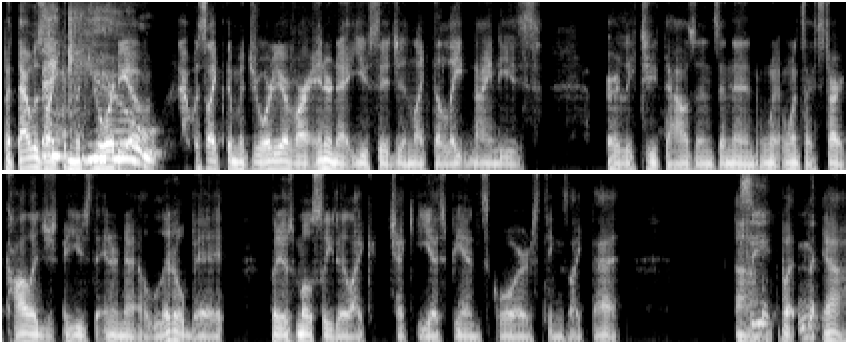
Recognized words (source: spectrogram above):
But that was like the Thank majority of that was like the majority of our internet usage in like the late 90s early 2000s and then when, once i started college i used the internet a little bit but it was mostly to like check espn scores things like that uh, See, but yeah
